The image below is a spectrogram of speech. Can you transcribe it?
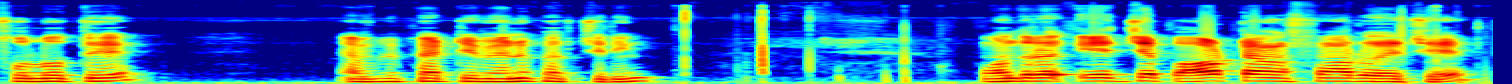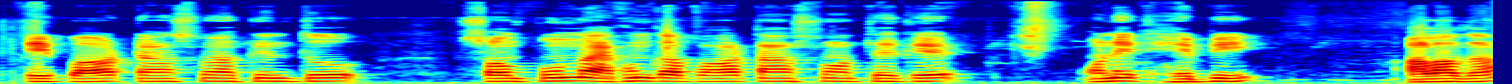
ষোলোতে অ্যাম্প্লিফায়ারটি ম্যানুফ্যাকচারিং বন্ধুরা, এর যে পাওয়ার ট্রান্সফর্মার রয়েছে, এই পাওয়ার ট্রান্সফর্মার কিন্তু সম্পূর্ণ এখনকার পাওয়ার ট্রান্সফর্মার থেকে অনেক হেভি আলাদা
